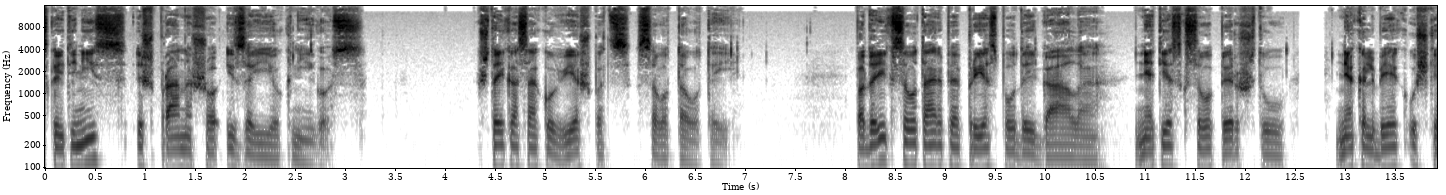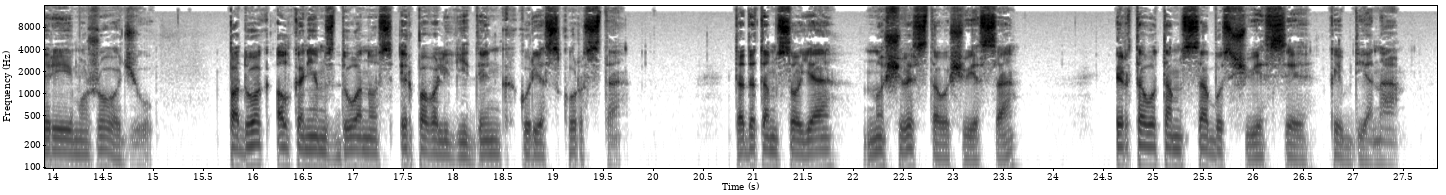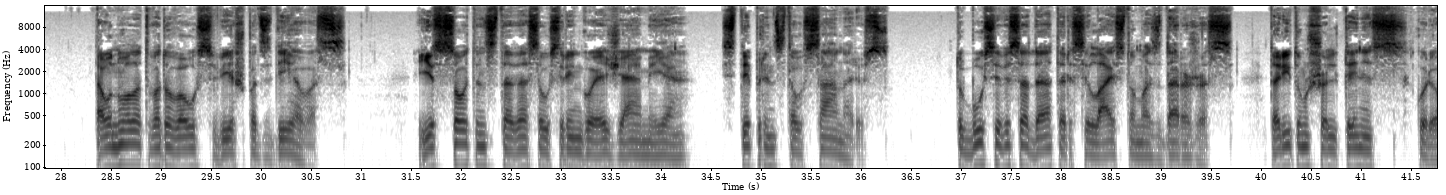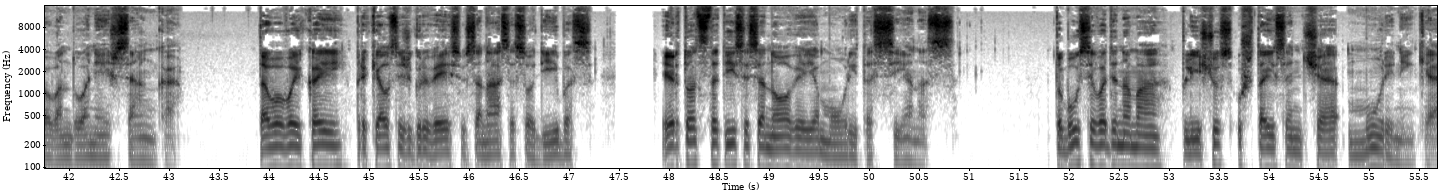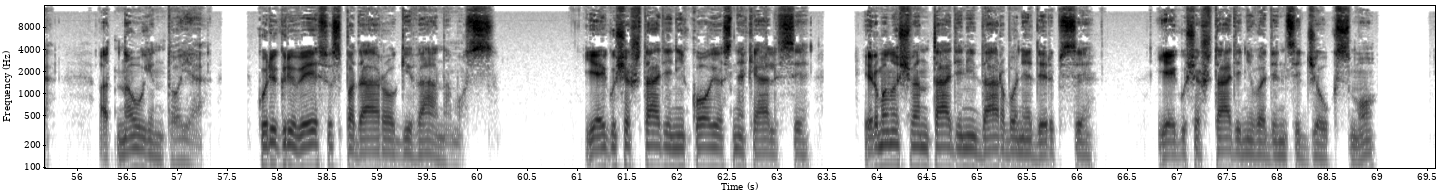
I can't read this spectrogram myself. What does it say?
Skaitinys iš pranašo Izaijo knygos. Štai ką sako viešpats savo tautai. Padaryk savo tarpę priespaudai galą, netiesk savo pirštų, nekalbėk užkerėjimo žodžių. Paduok alkaniems duonos ir pavalgydink, kurie skursta. Tada tamsoje nušvis tavo šviesa ir tavo tamsa bus šviesi kaip diena. Tau nuolat vadovaus viešpats Dievas. Jis sotins tave sausringoje žemėje, stiprins tau sanarius. Tu būsi visada tarsi laistomas daržas, tarytum šaltinis, kurio vanduo neišsenka. Tavo vaikai prikels iš griuvėsių senasias sodybas ir tu atstatysi senovėje mūrytas sienas. Tu būsi vadinama plyšius užtaisančia mūrininkė, atnaujintoje kuri grįvėsius padaro gyvenamus. Jeigu šeštadienį kojos nekelsi ir mano šventadienį darbo nedirbsi, jeigu šeštadienį vadinsi džiaugsmu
